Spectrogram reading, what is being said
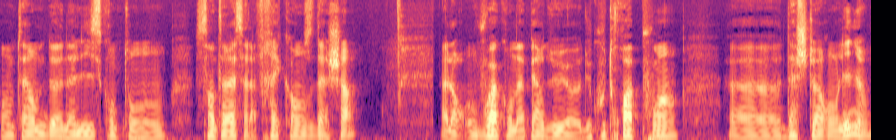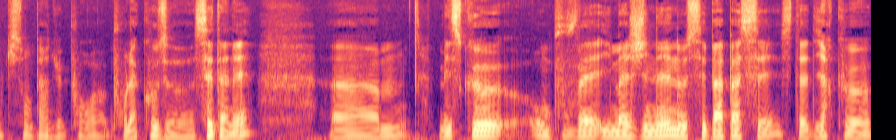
en termes d'analyse quand on s'intéresse à la fréquence d'achat? Alors on voit qu'on a perdu du coup 3 points d'acheteurs en ligne qui sont perdus pour, pour la cause cette année. Euh, mais ce que on pouvait imaginer ne s'est pas passé, c'est-à-dire que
